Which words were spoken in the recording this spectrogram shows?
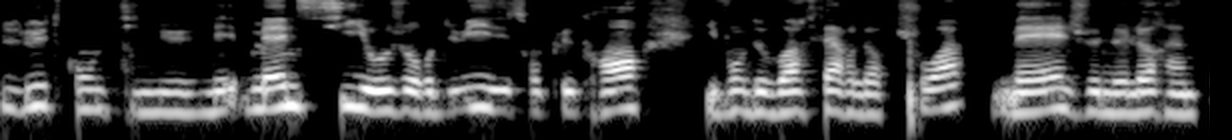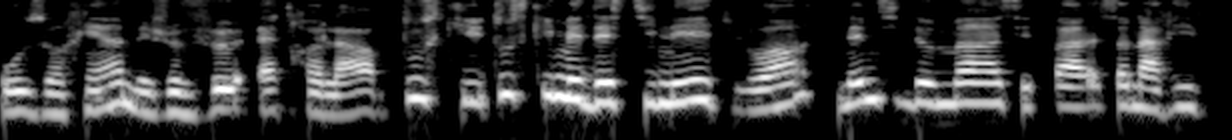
lutte continue. Mais même si aujourd'hui ils sont plus grands ils vont devoir faire leur choix mais je ne leur impose rien mais je veux être là. Tout ce qui tout ce qui m'est destiné tu vois même si demain c'est pas ça n'arrive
